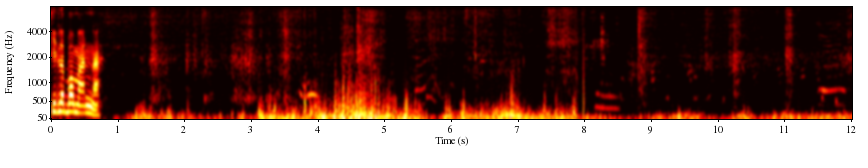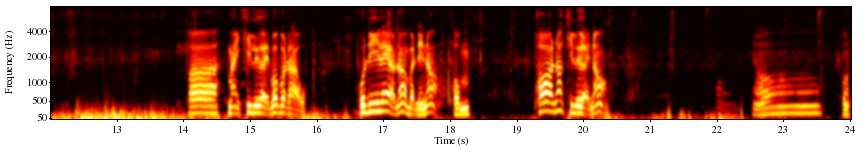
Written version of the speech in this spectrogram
กินแล้วบ่มันน่ะ พอไม่ขี้เลื่อยบ่บ่เท่าพอดีแล้วเนาะบัดนี้เนาะถมพ่อเนาะขี้เลื่อยเนาะอ๋อคน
